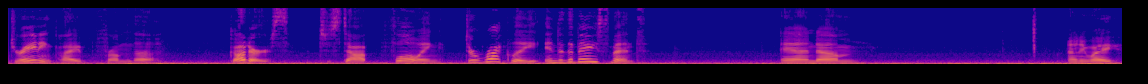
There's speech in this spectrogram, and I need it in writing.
draining pipe from the gutters to stop flowing directly into the basement. And um, anyway,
